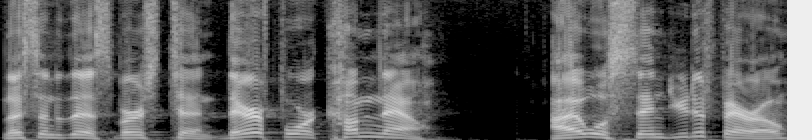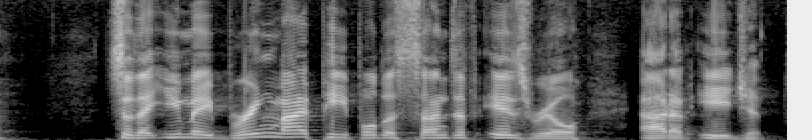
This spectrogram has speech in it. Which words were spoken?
Listen to this, verse 10. Therefore, come now, I will send you to Pharaoh, so that you may bring my people, the sons of Israel, out of Egypt.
